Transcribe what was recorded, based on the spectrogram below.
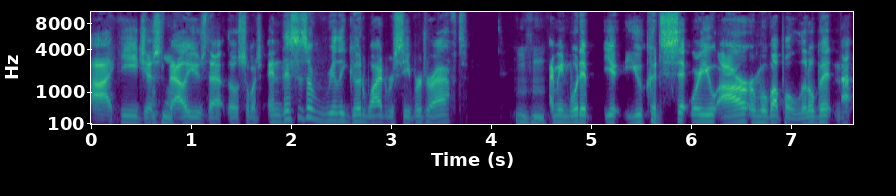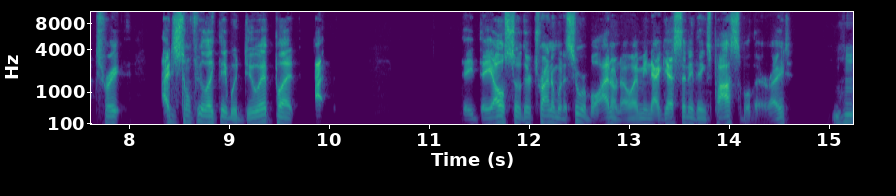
Uh, he just Mhm. values that though so much. And this is a really good wide receiver draft. hmm I mean, would it you, you could sit where you are or move up a little bit, and not trade? I just don't feel like they would do it, but I, they they also they're trying to win a Super Bowl. I don't know. I mean, I guess anything's possible there, right? hmm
